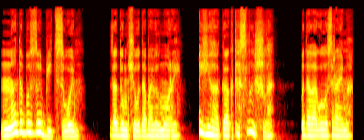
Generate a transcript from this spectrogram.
«Надо бы забить свой», — задумчиво добавил Морой. «Я как-то слышала», — подала голос Райма.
